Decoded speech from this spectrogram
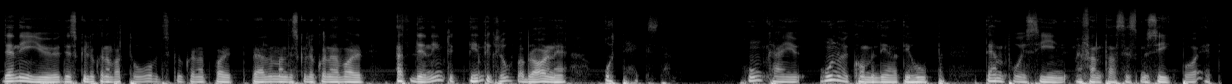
Den är ju, det skulle kunna vara Taube, det skulle kunna varit Bellman, det skulle kunna varit Alltså den är inte, det är inte klokt vad bra den är. Och texten. Hon, kan ju, hon har ju kombinerat ihop den poesin med fantastisk musik på ett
